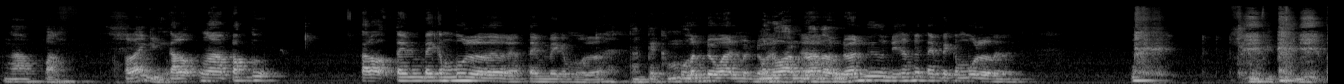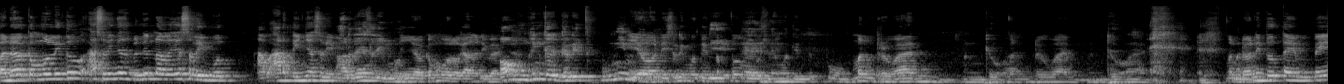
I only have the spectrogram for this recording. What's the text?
Ngapak. Apalagi? kalau ngapak tuh kalau tempe kemul tempe kemul Tempe kemul. mendoan mendoan Mendoan, mendoan Nah, mendoan itu di sana tempe kemul padahal kemul itu aslinya sebenarnya namanya selimut artinya selimut Artinya selimut. iya kemul kalau dibaca Oh mungkin gara-gara ditepungin Iya, kali? diselimutin Di- tepung. Eh, diselimutin tepung. mendoan Mendoan. mendoan Mendoan. mendoan itu tempe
